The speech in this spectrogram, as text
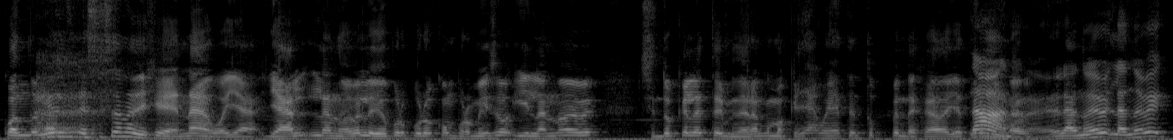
Cuando vi esa escena dije, nah, güey, ya. Ya la 9 le dio por puro compromiso. Y la 9, siento que le terminaron como que ya, güey, ya ten tu pendejada, ya terminaron. No, la 9, la 9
